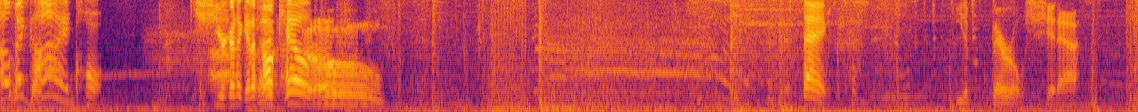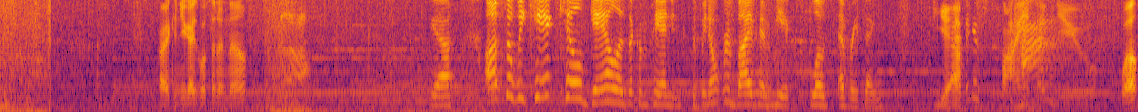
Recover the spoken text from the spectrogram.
Oh my god! Oh. You're gonna get us all killed! go. Thanks. Eat a barrel, shit ass. Alright, can you guys listen in now? Yeah. Also, we can't kill Gale as a companion, because if we don't revive him, he explodes everything. Yeah. I think it's fine if you. Well,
